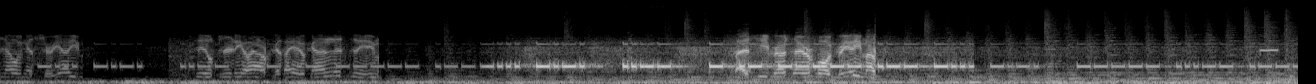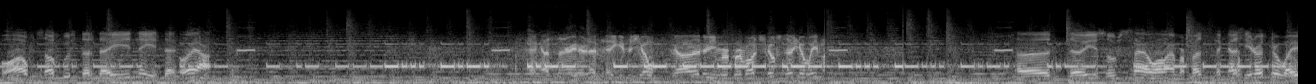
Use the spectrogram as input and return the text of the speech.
Aurora no nga sir ya. Filter niyo out ka tayo kan na sim. Pasi bro sa airport create ma. Wow, so gusto dahil ni da o ya. Naka sa rin na take the show. Ya, di remote show sa yo ma. Uh, dahil so sa o am pas na ka zero through way.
